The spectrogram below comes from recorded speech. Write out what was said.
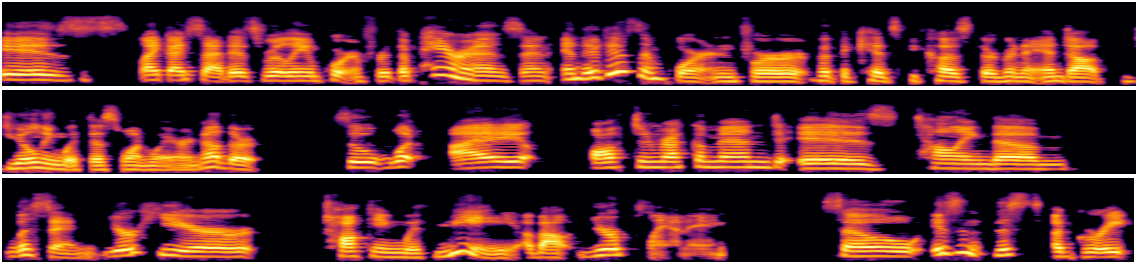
is, like I said, it's really important for the parents, and and it is important for for the kids because they're going to end up dealing with this one way or another. So, what I often recommend is telling them, listen, you're here talking with me about your planning so, isn't this a great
